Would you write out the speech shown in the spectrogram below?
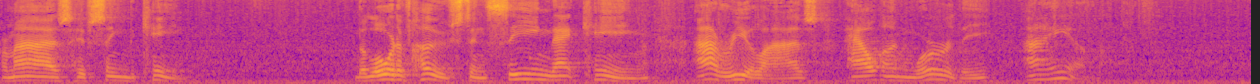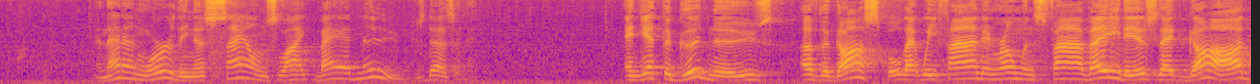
For my eyes have seen the King, the Lord of hosts, and seeing that King, I realize how unworthy I am. And that unworthiness sounds like bad news, doesn't it? And yet, the good news of the gospel that we find in Romans 5 8 is that God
